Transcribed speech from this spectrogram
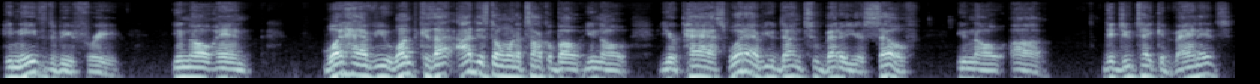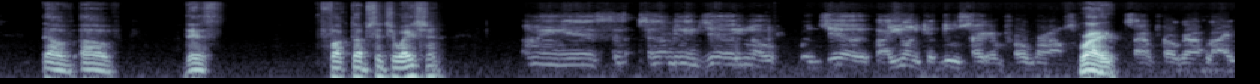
He needs to be free. you know, and what have you one because I, I just don't want to talk about, you know, your past. What have you done to better yourself? You know, uh did you take advantage of of this fucked up situation? I mean, yeah, since, since I've been in jail, you know, with jail, like you only can do certain programs. Right. Certain programs, like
